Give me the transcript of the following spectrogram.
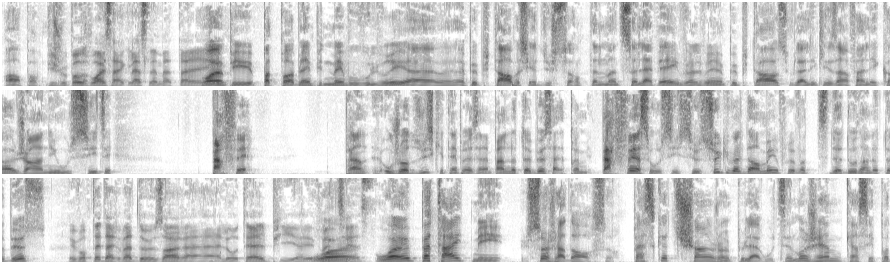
Ah, pas. Puis je veux pas vous voir sur la glace le matin. Ouais, puis pas de problème. Puis demain, vous vous leverez euh, un peu plus tard, parce qu'il y a du, certainement de ça la veille. Vous vous leverez un peu plus tard. Si vous voulez aller avec les enfants à l'école, j'en ai aussi. tu sais. Parfait. Prendre- Aujourd'hui, ce qui est impressionnant, prendre l'autobus, à l'après- parfait ça aussi. Ceux, ceux qui veulent dormir, vous ferez votre petit dodo dans l'autobus. Ils vont peut-être arriver à 2 heures à, à l'hôtel puis euh, faire une Ouais, sieste. ouais peut-être, mais ça, j'adore ça. Parce que tu changes un peu la routine. Moi, j'aime quand c'est pas...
